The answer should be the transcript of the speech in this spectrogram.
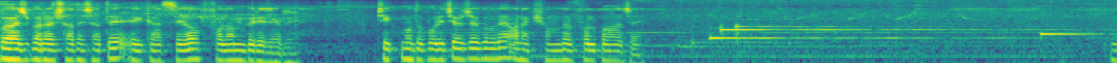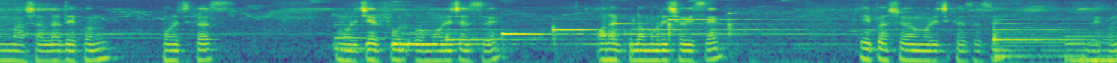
বয়স বাড়ার সাথে সাথে এই গাছেও ফলন বেড়ে যাবে। ঠিক মতো পরিচর্যা করলে অনেক সুন্দর ফল পাওয়া যায়। মাশাল্লাহ দেখুন, মরিচ গাছ, মরিচের ফুল ও মরিচ আছে। অনেকগুলো মরিচ হয়েছে। এই পাশেও মরিচ গাছ আছে, দেখুন।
